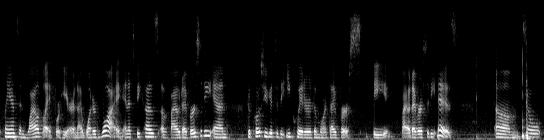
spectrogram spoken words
plants and wildlife were here. And I wondered why. And it's because of biodiversity, and the closer you get to the equator, the more diverse the biodiversity is. Um, so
